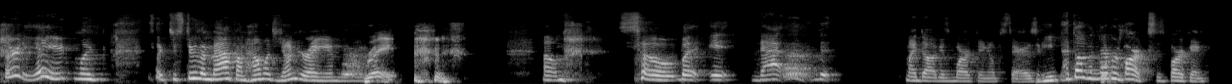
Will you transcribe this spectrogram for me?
thirty eight. Like it's like just do the math on how much younger I am. Right. Um, so, but it that, that my dog is barking upstairs, and he that dog never barks. Is barking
